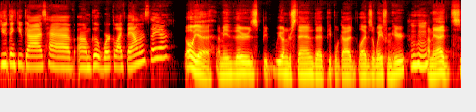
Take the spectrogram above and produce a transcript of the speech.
Do you think you guys have um, good work life balance there? Oh yeah, I mean, there's we understand that people got lives away from here. Mm-hmm. I mean, that's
